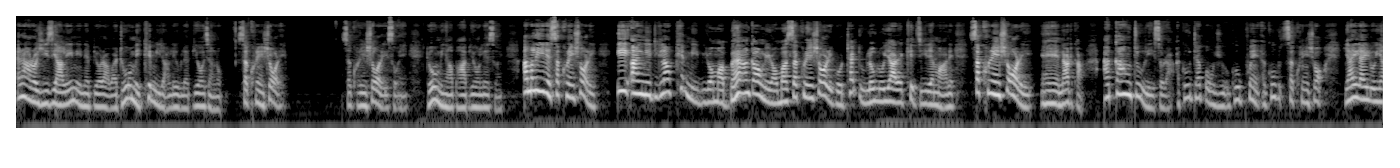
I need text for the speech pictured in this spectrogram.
အဲ့ဒါတော့ရည်စရာလေးအနေနဲ့ပြောတာပါတို့အမေခစ်မိတာလေးကိုလည်းပြောကြံလို့ screen shot တွေ screen shot တွေဆိုရင်တို့အမေကဘာပြောလဲဆိုရင်အမလီရဲ့ screen shot တွေ AI နေဒီလောက်ခစ်မိပြီးတော့မှဘန်းအကောင့်နေတော့မှ screen shot တွေကိုထပ်တူလုပ်လို့ရတဲ့ခစ်ကြီးထဲမှာတဲ့ screen shot တွေအဲနောက်တစ်ခါ account တူတွေဆိုတာအခုဓာတ်ပုံယူအခုဖွင့်အခု screen shot ရိုက်လိုက်လို့ရ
